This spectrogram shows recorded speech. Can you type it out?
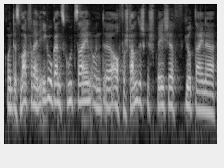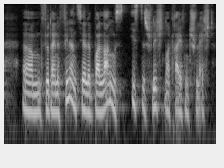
Und das mag für dein Ego ganz gut sein und äh, auch für Stammtischgespräche, für deine, ähm, für deine finanzielle Balance ist es schlicht und ergreifend schlecht.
